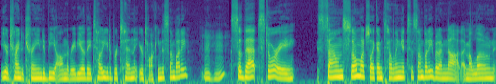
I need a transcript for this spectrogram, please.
you're trying to train to be on the radio, they tell you to pretend that you're talking to somebody. Mm-hmm. So that story sounds so much like I'm telling it to somebody, but I'm not. I'm alone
